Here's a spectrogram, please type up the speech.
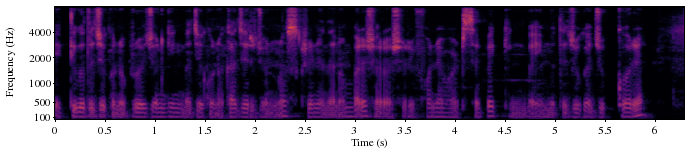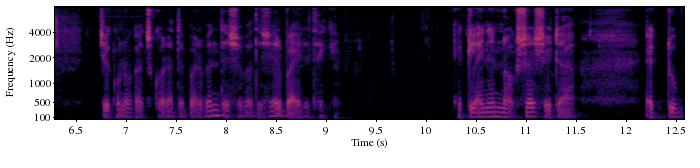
ব্যক্তিগত যে কোনো প্রয়োজন কিংবা যে কোনো কাজের জন্য স্ক্রিনে দেওয়া নাম্বারে সরাসরি ফোনে হোয়াটসঅ্যাপে কিংবা ইমোতে যোগাযোগ করে যে কোনো কাজ করাতে পারবেন দেশে বা দেশের বাইরে থেকে। এক লাইনের নকশা, সেটা একটু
